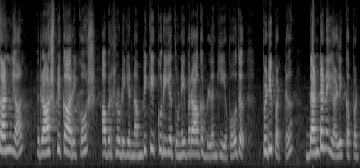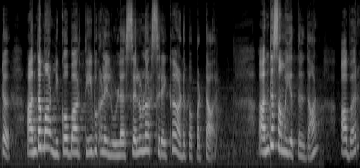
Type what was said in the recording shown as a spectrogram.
சன்யால் ராஷ்பிகா ரிகோஷ் அவர்களுடைய நம்பிக்கைக்குரிய துணைவராக விளங்கிய போது பிடிபட்டு தண்டனை அளிக்கப்பட்டு அந்தமான் நிக்கோபார் தீவுகளில் உள்ள செல்லுலார் சிறைக்கு அனுப்பப்பட்டார். அந்த சமயத்தில்தான் அவர்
